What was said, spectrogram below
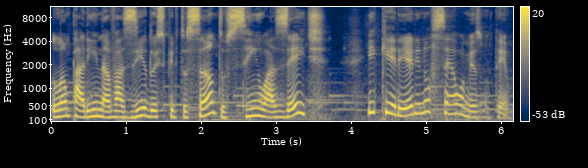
lamparina vazia do Espírito Santo sem o azeite e querer ir no céu ao mesmo tempo.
